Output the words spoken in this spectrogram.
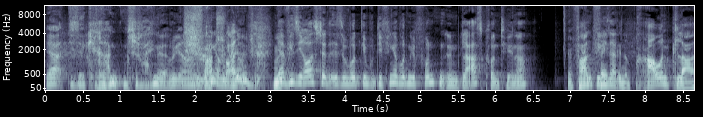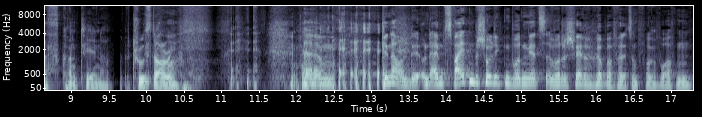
Ja, diese kranken Schweine. Ja, Schweine. ja wie sie rausstellt, die, die Finger wurden gefunden in einem Glascontainer. Fun Fact, in einem braunen Glascontainer. True Story. ähm, genau, und, und einem zweiten Beschuldigten wurden jetzt, wurde schwere Körperverletzung vorgeworfen.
